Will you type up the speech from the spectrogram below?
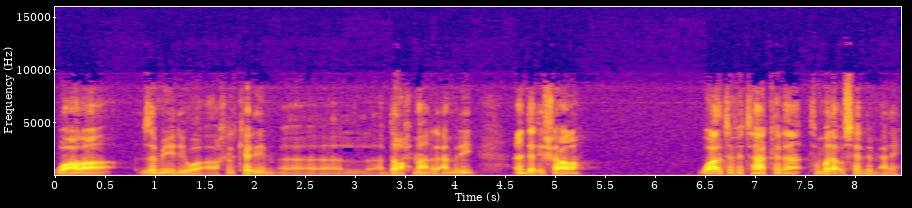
وأرى زميلي وأخي الكريم عبد الرحمن العمري عند الإشارة وألتفت هكذا ثم لا أسلم عليه.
